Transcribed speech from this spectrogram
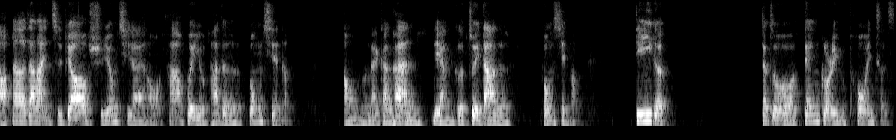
好，那当然指标使用起来哦，它会有它的风险呢。好，我们来看看两个最大的风险啊。第一个叫做 dangling pointers，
